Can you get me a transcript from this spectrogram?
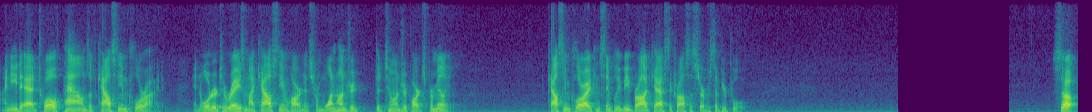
I need to add 12 pounds of calcium chloride in order to raise my calcium hardness from 100 to 200 parts per million. Calcium chloride can simply be broadcast across the surface of your pool. So,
